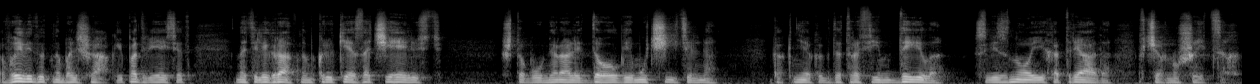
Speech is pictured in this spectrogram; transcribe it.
выведут на большак и подвесят на телеграфном крюке за челюсть, чтобы умирали долго и мучительно, как некогда Трофим Дыла, связной их отряда в Чернушицах.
